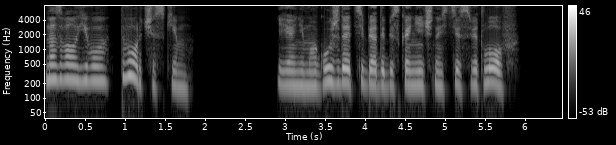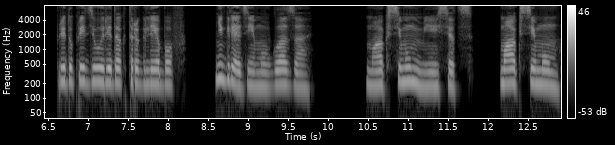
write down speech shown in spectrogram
Назвал его творческим. «Я не могу ждать тебя до бесконечности, Светлов», предупредил редактор Глебов, не глядя ему в глаза. «Максимум месяц. Максимум.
